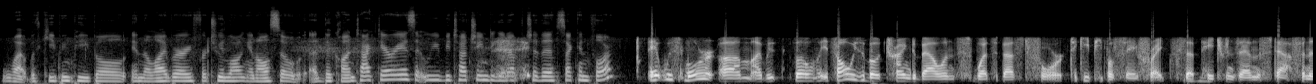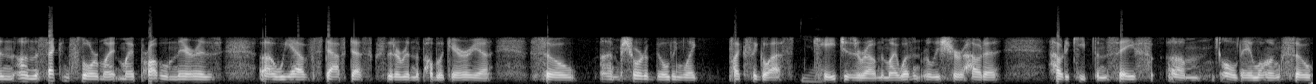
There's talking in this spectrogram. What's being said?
what with keeping people in the library for too long, and also uh, the contact areas that we'd be touching to get up to the second floor. It was more. Um, I would, well, it's always about trying to balance what's best for to keep people safe, right? The patrons and the staff. And then on the second floor, my my problem there is uh, we have staff desks that are in the public area, so I'm short of building like plexiglass Yeah. cages around them. I wasn't really sure how to how to keep them safe um, all day long. So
